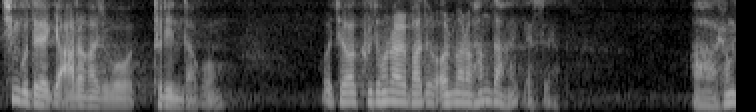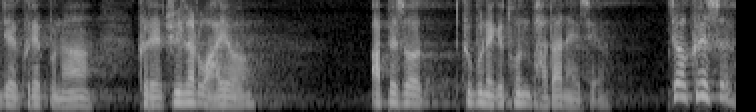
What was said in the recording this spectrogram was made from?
친구들에게 알아가지고 드린다고. 어, 제가 그 전화를 받을 얼마나 황당했겠어요. 아, 형제 그랬구나. 그래, 주일날 와요. 앞에서 그분에게 돈 받아내세요. 제가 그랬어요.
